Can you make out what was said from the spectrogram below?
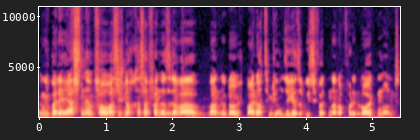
irgendwie bei der ersten MV, was ich noch krasser fand, also da war, waren wir, glaube ich, beide auch ziemlich unsicher, so wie es wird und dann auch vor den Leuten und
